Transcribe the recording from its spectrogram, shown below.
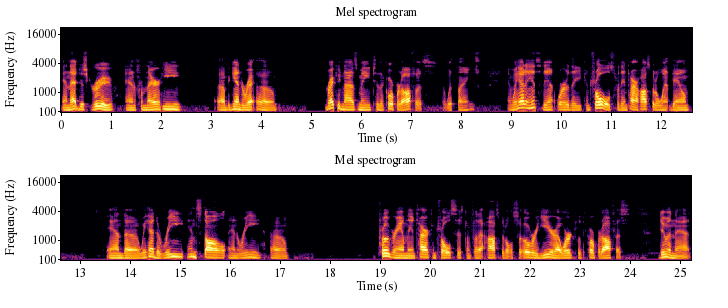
And that just grew. And from there, he uh, began to re- uh, recognize me to the corporate office with things. And we had an incident where the controls for the entire hospital went down, and uh, we had to reinstall and re uh, program the entire control system for that hospital. So over a year, I worked with the corporate office doing that,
